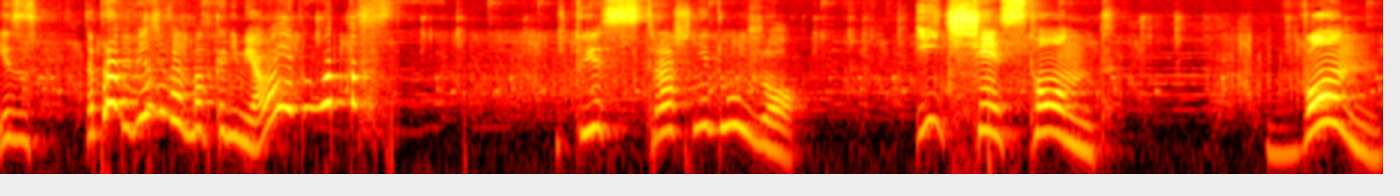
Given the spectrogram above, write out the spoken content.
Jezus, naprawdę więcej was matka nie miała? Jakby what the f... Ich tu jest strasznie dużo. Idźcie stąd! Won!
